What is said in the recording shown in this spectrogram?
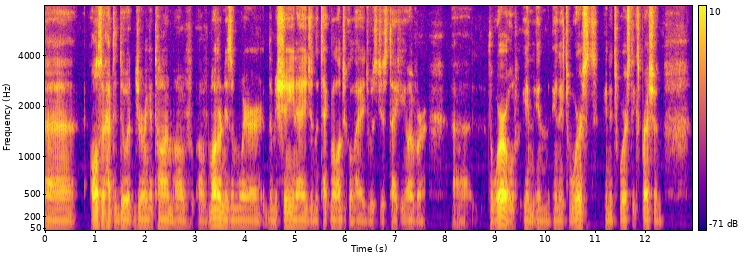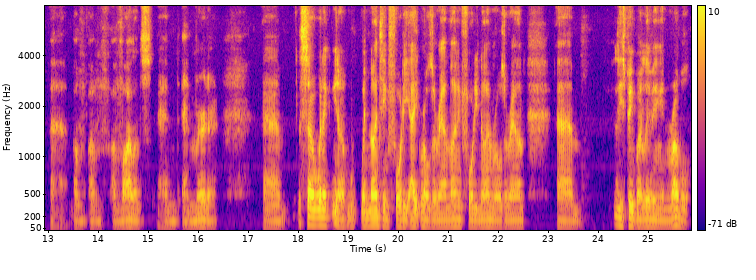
uh, also had to do it during a time of, of modernism where the machine age and the technological age was just taking over uh, the world in, in, in its worst in its worst expression uh, of, of, of violence and, and murder. Um, so when it you know when 1948 rolls around 1949 rolls around um, these people are living in rubble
